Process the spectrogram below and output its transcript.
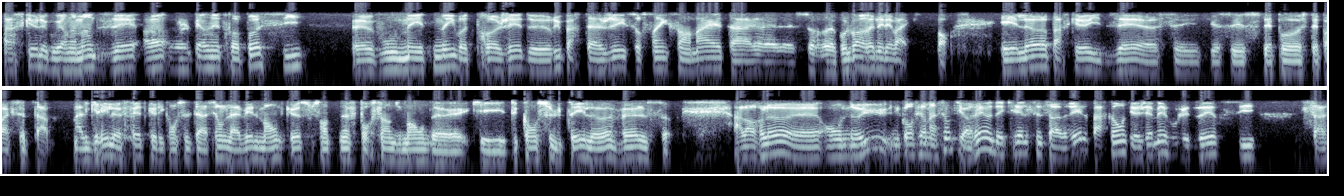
Parce que le gouvernement disait, ah, on ne le permettra pas si euh, vous maintenez votre projet de rue partagée sur 500 mètres à, euh, sur boulevard René Lévesque. Bon. Et là, parce qu'il disait euh, que c'était pas pas acceptable. Malgré le fait que les consultations de la ville montrent que 69% du monde qui est consulté là, veulent ça. Alors là, on a eu une confirmation qu'il y aurait un décret le 6 avril. Par contre, il n'a jamais voulu dire si ça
